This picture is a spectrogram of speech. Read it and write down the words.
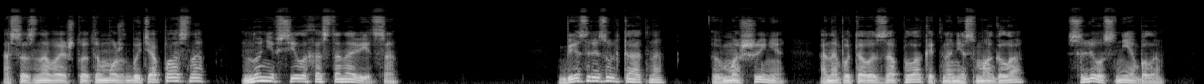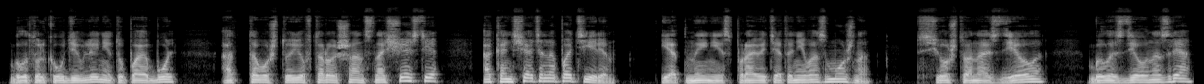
осознавая, что это может быть опасно, но не в силах остановиться. Безрезультатно. В машине она пыталась заплакать, но не смогла. Слез не было. Было только удивление тупая боль от того, что ее второй шанс на счастье окончательно потерян, и отныне исправить это невозможно. Все, что она сделала, было сделано зря.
